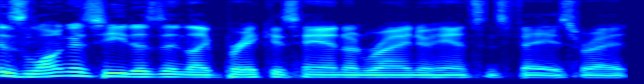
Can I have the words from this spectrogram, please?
As long as he doesn't like break his hand on Ryan Johansen's face, right?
